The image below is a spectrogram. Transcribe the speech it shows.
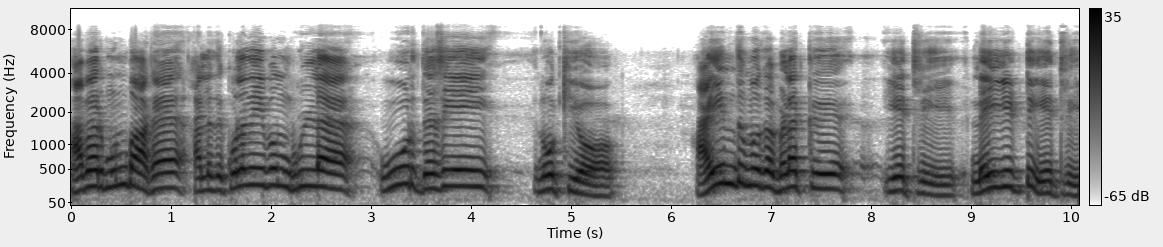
அவர் முன்பாக அல்லது குலதெய்வம் உள்ள ஊர் திசையை நோக்கியோ ஐந்து முக விளக்கு ஏற்றி நெய்யிட்டு ஏற்றி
